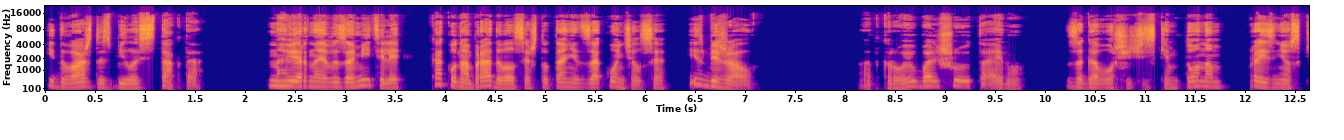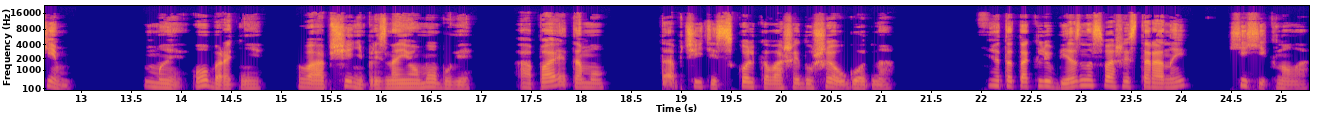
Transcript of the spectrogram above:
и дважды сбилась с такта. Наверное, вы заметили, как он обрадовался, что танец закончился, и сбежал. «Открою большую тайну», – заговорщическим тоном произнес Ким. «Мы, оборотни, вообще не признаем обуви, а поэтому топчитесь сколько вашей душе угодно». «Это так любезно с вашей стороны», – хихикнула.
